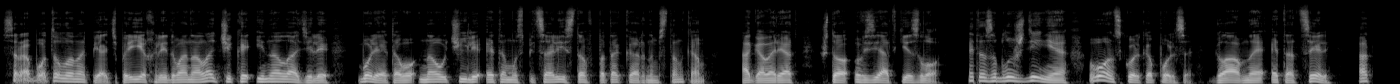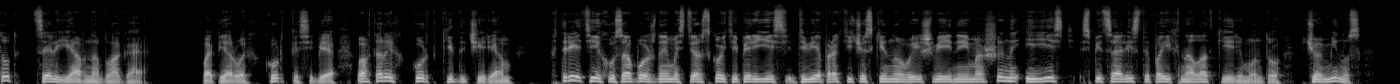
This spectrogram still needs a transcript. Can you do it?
Сработало на пять. Приехали два наладчика и наладили. Более того, научили этому специалистов по токарным станкам. А говорят, что взятки зло. Это заблуждение. Вон сколько пользы. Главное это цель, а тут цель явно благая. Во-первых, куртка себе, во-вторых, куртки дочерям. В-третьих, у сапожной мастерской теперь есть две практически новые швейные машины и есть специалисты по их наладке и ремонту. В чем минус –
